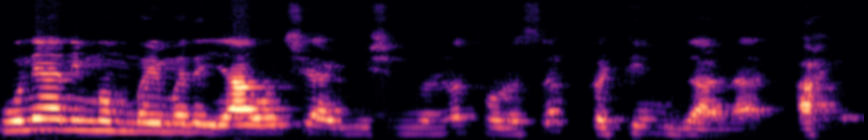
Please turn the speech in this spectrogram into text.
पुणे आणि मुंबईमध्ये यावर्षी ऍडमिशन मिळणं थोडस कठीण जाणार आहे.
